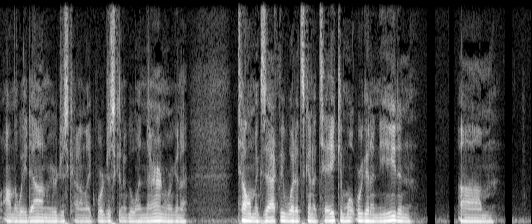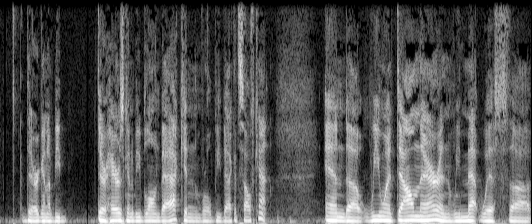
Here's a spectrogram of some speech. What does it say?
on the way down, we were just kind of like, we're just gonna go in there and we're gonna tell them exactly what it's gonna take and what we're gonna need, and um, they're gonna be their hair is gonna be blown back, and we'll be back at South Kent. And uh, we went down there and we met with uh,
